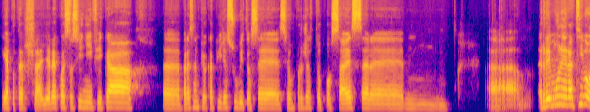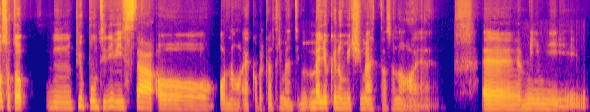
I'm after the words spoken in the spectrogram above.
e a poter scegliere. Questo significa, eh, per esempio, capire subito se, se, un progetto possa essere mh, eh, remunerativo sotto mh, più punti di vista o, o, no, ecco, perché altrimenti meglio che non mi ci metta, se no eh, mi, mi,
